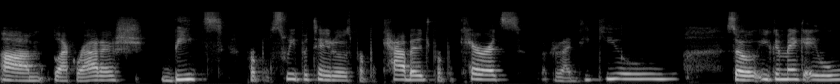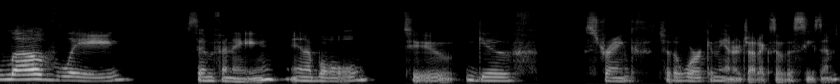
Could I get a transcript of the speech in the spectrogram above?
Um, black radish, beets, purple sweet potatoes, purple cabbage, purple carrots, radicchio. So you can make a lovely symphony in a bowl to give strength to the work and the energetics of the season.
